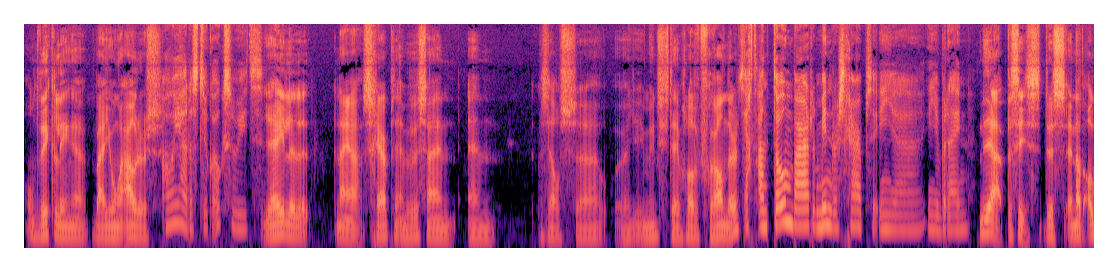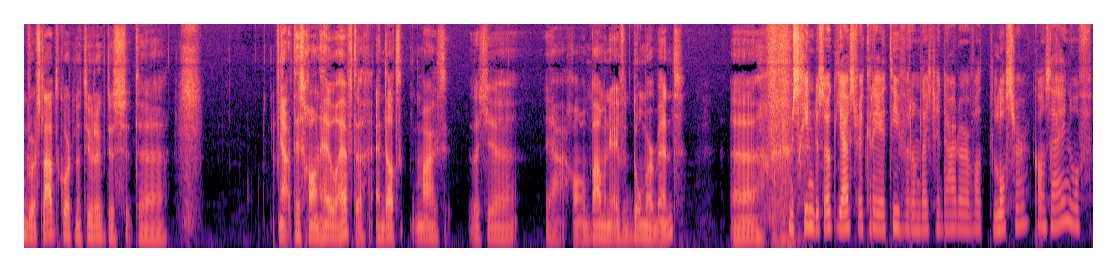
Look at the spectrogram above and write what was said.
ontwikkelingen bij jonge ouders. Oh ja, dat is natuurlijk ook zoiets. Je hele, nou ja, scherpte en bewustzijn en zelfs eh, je immuunsysteem geloof ik verandert. Echt aantoonbaar minder scherpte in je, in je brein. Ja, precies. Dus, en dat ook door het slaaptekort natuurlijk. Dus het, eh, ja, het is gewoon heel heftig. En dat maakt dat je ja, gewoon op een bepaalde manier even dommer bent. Eh Misschien dus ook juist weer creatiever, omdat je daardoor wat losser kan zijn. Of...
